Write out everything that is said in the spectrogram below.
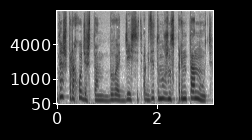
знаешь, проходишь там, бывает 10, а где-то нужно спринтануть,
